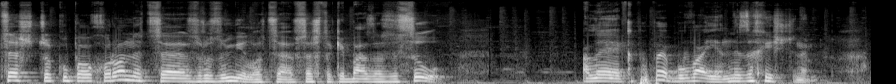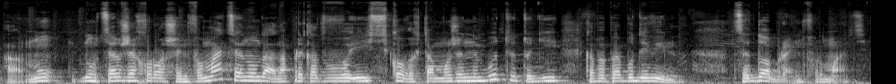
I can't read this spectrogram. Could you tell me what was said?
це що купа охорони, це зрозуміло, це все ж таки база ЗСУ. Але КПП буває незахищеним. А, ну, ну це вже хороша інформація. Ну да, наприклад, в військових там може не бути, тоді КПП буде вільним. Це добра інформація.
